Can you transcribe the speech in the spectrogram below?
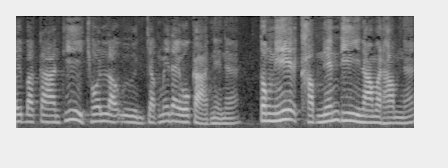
ยประการที่ชนเราอื่นจะไม่ได้โอกาสเนี่ยนะตรงนี้ขับเน้นที่นามธรรมนะ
